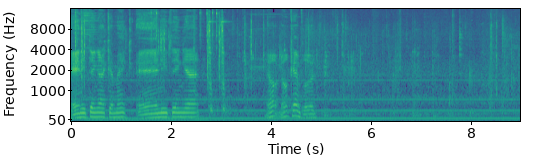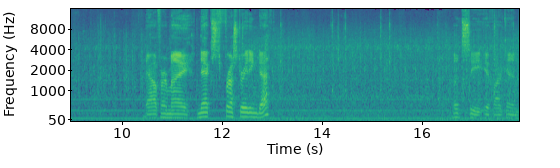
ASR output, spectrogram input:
Anything I can make? Anything yet? No, no chem fluid. Now for my next frustrating death. Let's see if I can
